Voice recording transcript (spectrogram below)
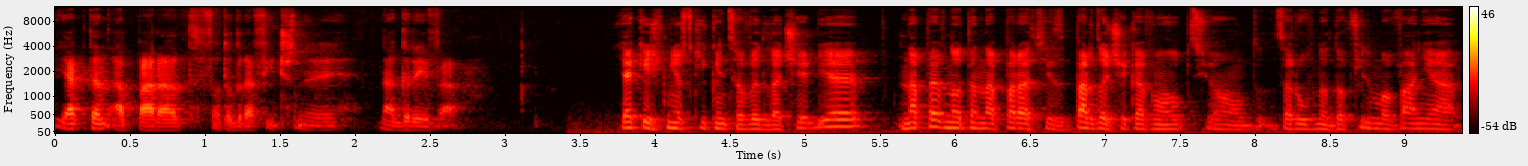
jak ten aparat fotograficzny nagrywa. Jakieś wnioski końcowe dla Ciebie? Na pewno ten aparat jest bardzo ciekawą opcją zarówno do filmowania,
